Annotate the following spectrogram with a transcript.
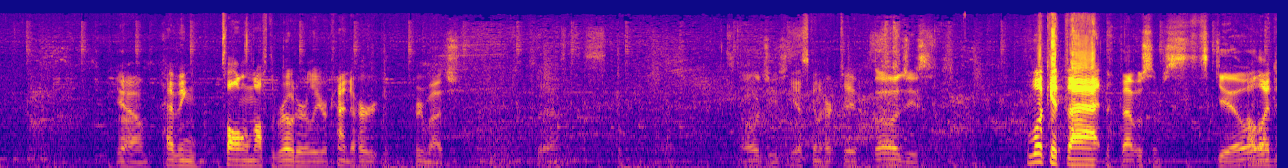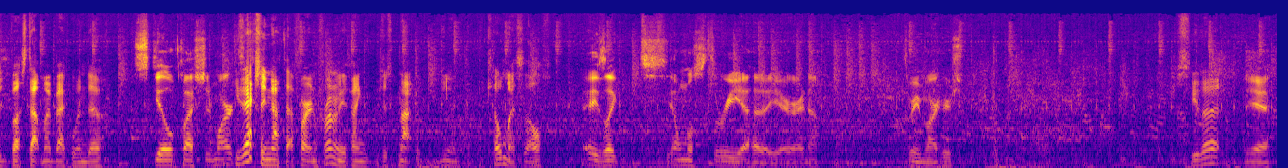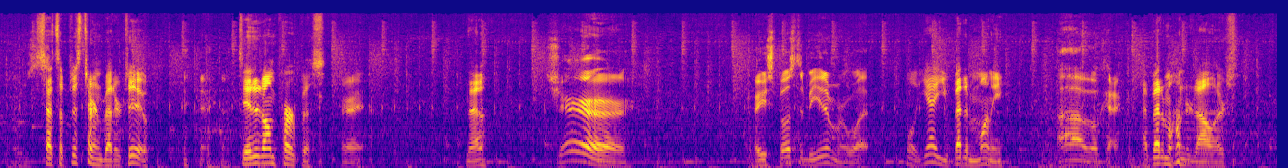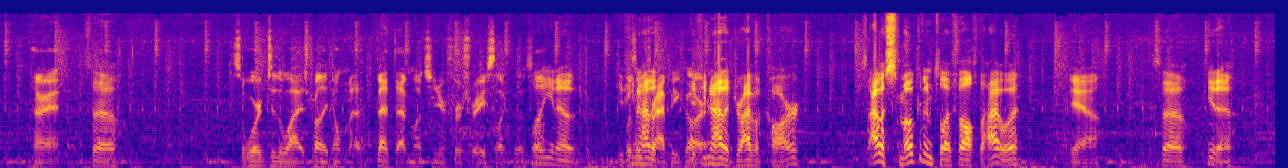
Yeah. um, having fallen off the road earlier kind of hurt. Pretty much. So Oh jeez. yeah, it's gonna hurt too. Oh jeez. Look at that. That was some skill. Although I did bust out my back window. Skill question mark. He's actually not that far in front of me if I can just not, you know, kill myself. Hey, he's like t- almost three ahead of you right now. Three markers. See that? Yeah. Sets up this turn better too. Did it on purpose. All right. No? Sure. Are you supposed to beat him or what? Well, yeah, you bet him money. Oh, okay. I bet him hundred dollars. All right. So, So word to the wise, probably don't bet- that much in your first race like this. well, you know, if you a know how crappy to, car. if you know how to drive a car. So I was smoking until I fell off the highway. Yeah, So you know,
